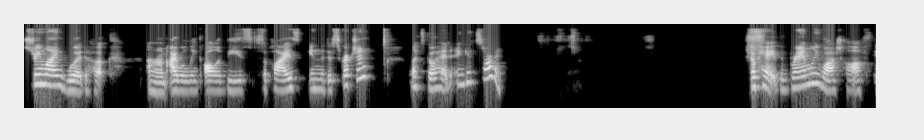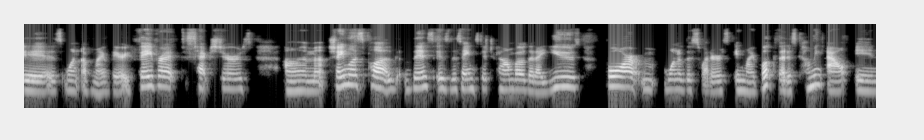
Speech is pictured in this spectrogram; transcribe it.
Streamlined Wood hook. Um, I will link all of these supplies in the description. Let's go ahead and get started. Okay, the Bramley washcloth is one of my very favorite textures. Um, shameless plug, this is the same stitch combo that I use for one of the sweaters in my book that is coming out in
